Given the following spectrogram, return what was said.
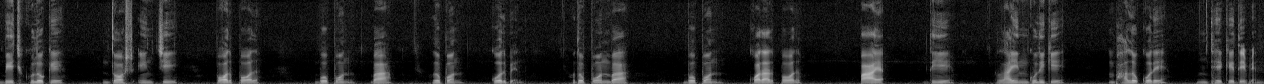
বীজগুলোকে দশ ইঞ্চি পর পর বপন বা রোপণ করবেন। রোপণ বা বপন করার পর পা দিয়ে লাইনগুলিকে ভালো করে ঢেকে দেবেন।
